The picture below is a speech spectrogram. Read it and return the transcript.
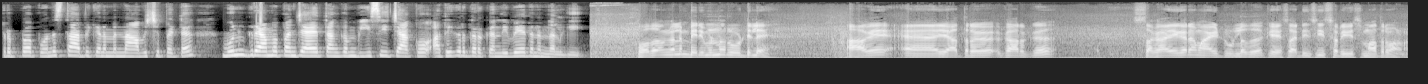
ട്രിപ്പ് പുനഃസ്ഥാപിക്കണമെന്നാവശ്യപ്പെട്ട് മുൻ ഗ്രാമപഞ്ചായത്ത് അംഗം വി സി ചാക്കോ അധികൃതർക്ക് നിവേദനം നൽകി. കോതമംഗലം പെരുമണ്ണ റൂട്ടിലെ ആകെ യാത്രക്കാർക്ക് സഹായകരമായിട്ടുള്ളത് K S R T C service മാത്രമാണ്.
